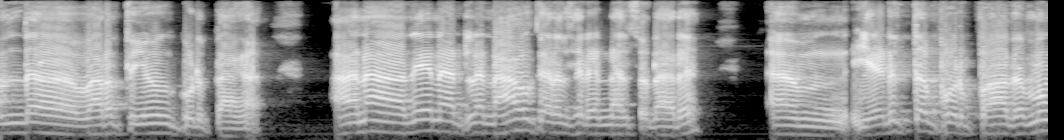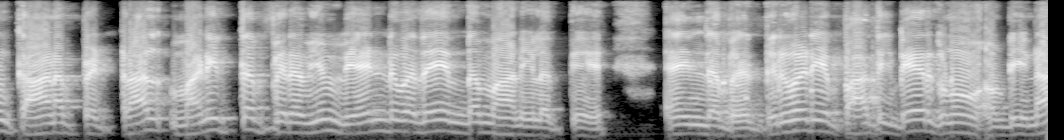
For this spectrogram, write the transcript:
அந்த வரத்தையும் கொடுத்தாங்க. ஆனா அதே நேரத்துல நாவுக்கரசர் என்ன சொன்னாரு? எடுத்த பொற்பாதமும் காணப்பெற்றால் மனித பிறவியும் வேண்டுவதே இந்த மாநிலத்தே. இந்த திருவடியை பார்த்துக்கிட்டே இருக்கணும் அப்படின்னா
